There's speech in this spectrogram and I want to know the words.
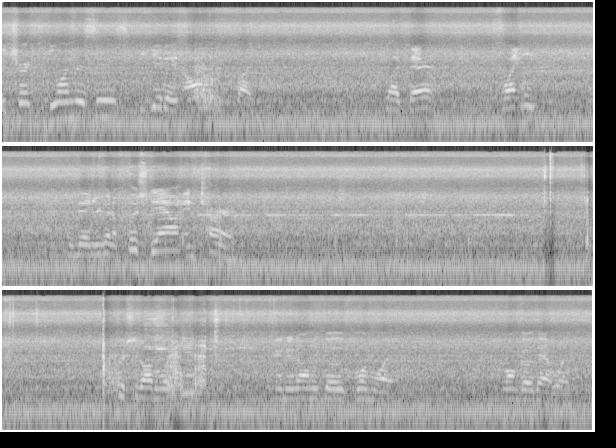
the trick to doing this is you get it on like like that, slightly. And then you're gonna push down and turn. push it all the way in, and it only goes one way. It won't go that way.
